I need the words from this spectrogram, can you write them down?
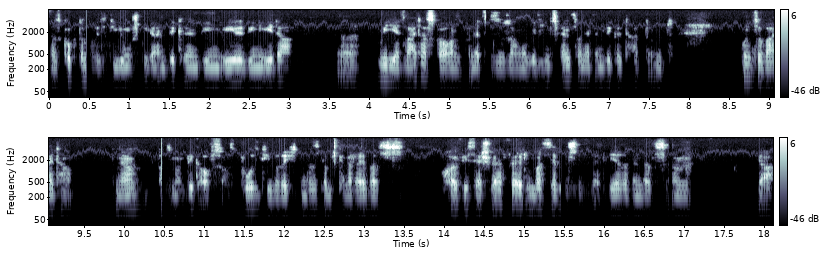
Also guck doch mal, wie sich die jungen Spieler entwickeln, wie ein El, wie ein Eder, äh, wie die jetzt weiter scoren von letzter Saison und wie sich ein Svensson jetzt entwickelt hat und, und so weiter. Ja, also mal einen Blick aufs, aufs Positive richten. Das ist, glaube ich, generell was häufig sehr schwer fällt und was sehr wünschenswert wäre, wenn das ähm, ja,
